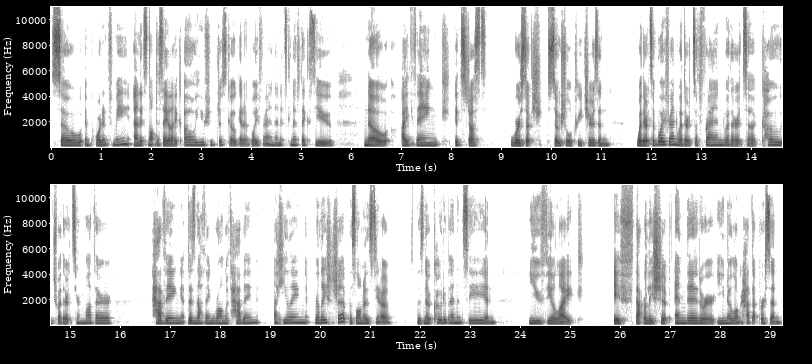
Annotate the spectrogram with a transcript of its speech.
so important for me. And it's not to say, like, oh, you should just go get a boyfriend and it's going to fix you. No, I think it's just we're such social creatures. And whether it's a boyfriend, whether it's a friend, whether it's a coach, whether it's your mother, having, there's nothing wrong with having a healing relationship as long as, you know, there's no codependency and you feel like if that relationship ended or you no longer had that person,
